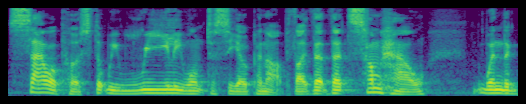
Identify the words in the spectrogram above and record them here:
sourpuss that we really want to see open up. Like that, that somehow. When the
